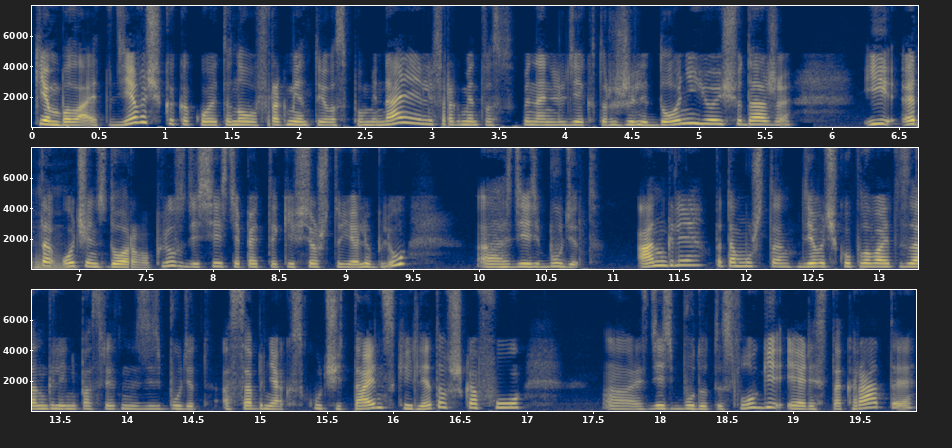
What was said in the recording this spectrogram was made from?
кем была эта девочка, какой-то новый фрагмент ее воспоминаний или фрагмент воспоминаний людей, которые жили до нее еще даже. И это mm-hmm. очень здорово. Плюс здесь есть опять-таки все, что я люблю. А, здесь будет Англия, потому что девочка уплывает из Англии непосредственно. Здесь будет особняк с кучей тайн, скелетов в шкафу, здесь будут и слуги, и аристократы,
